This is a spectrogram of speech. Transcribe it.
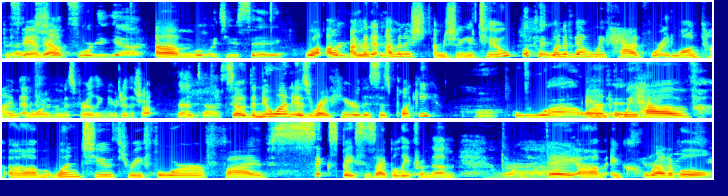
The standouts? for you, yeah. Um, What would you say? well, I'll, I'm gonna I'm gonna sh- I'm gonna show you two. Okay. One of them we've had for a long time, and one of them is fairly new to the shop. Fantastic. So the new one is right here. This is Plucky. wow. And okay. we have um, one, two, three, four, five, six bases, I believe, from them. They um, incredible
